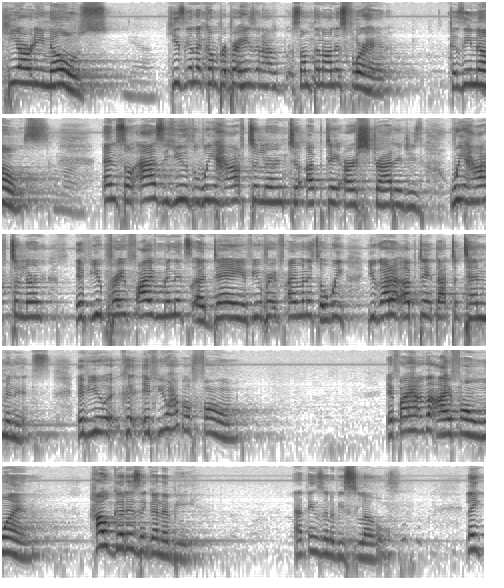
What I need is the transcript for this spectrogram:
he already knows. He's gonna come prepared. He's gonna have something on his forehead because he knows. And so, as youth, we have to learn to update our strategies. We have to learn if you pray five minutes a day, if you pray five minutes a week, you got to update that to 10 minutes. If you, if you have a phone, if I have the iPhone 1, how good is it going to be? That thing's going to be slow. Like,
